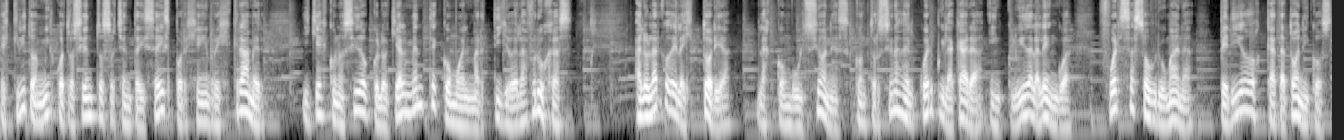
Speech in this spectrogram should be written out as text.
escrito en 1486 por Heinrich Kramer y que es conocido coloquialmente como el martillo de las brujas. A lo largo de la historia, las convulsiones, contorsiones del cuerpo y la cara, incluida la lengua, fuerza sobrehumana, periodos catatónicos,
